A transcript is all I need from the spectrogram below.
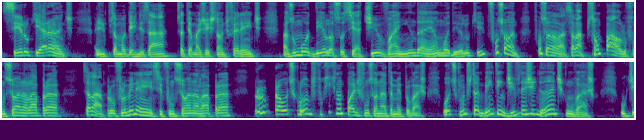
ser o que era antes. A gente precisa modernizar, precisa ter uma gestão diferente, mas o modelo associativo ainda é um modelo que funciona. Funciona lá, sei lá, para São Paulo, funciona lá para, sei lá, para o Fluminense, funciona lá para para outros clubes. Por que, que não pode funcionar também para o Vasco? Outros clubes também têm dívidas gigantes com o Vasco. O que,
